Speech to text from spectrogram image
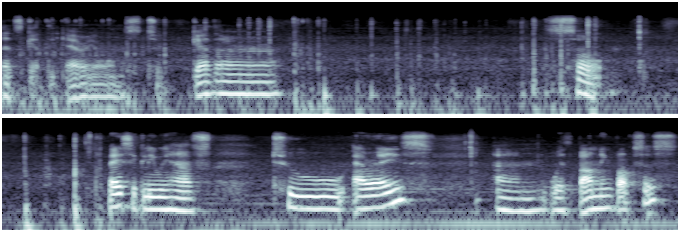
Let's get the area ones together. So basically we have two arrays um, with bounding boxes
